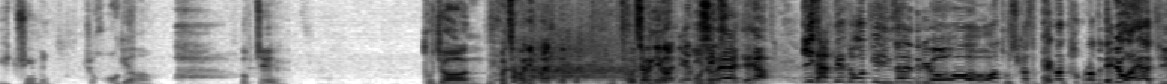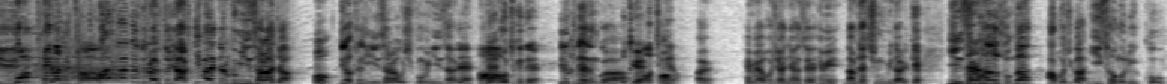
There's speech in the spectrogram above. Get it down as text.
2층이면 저기야. 높지? 도전. 도전이 아니에요. 도전이 아니에요? 도전해야지. 야, 이 상태에서 어떻게 인사를 드려? 어? 도시가스 배관 타고라도 내려와야지. 뭐 배관을 타? 말도 안 되는 소리 하면서 야, 네 말대로 그럼 인사를 하자. 어? 네가 그렇게 인사를 하고 싶으면 인사를 해. 어. 어떻게 돼? 이렇게 되는 거야. 어떻게? 어떻게 해요? 어? 아, 혜미 아버지 안녕하세요. 혜미 남자친구입니다. 이렇게 인사를 하는 순간 아버지가 이성을 잃고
